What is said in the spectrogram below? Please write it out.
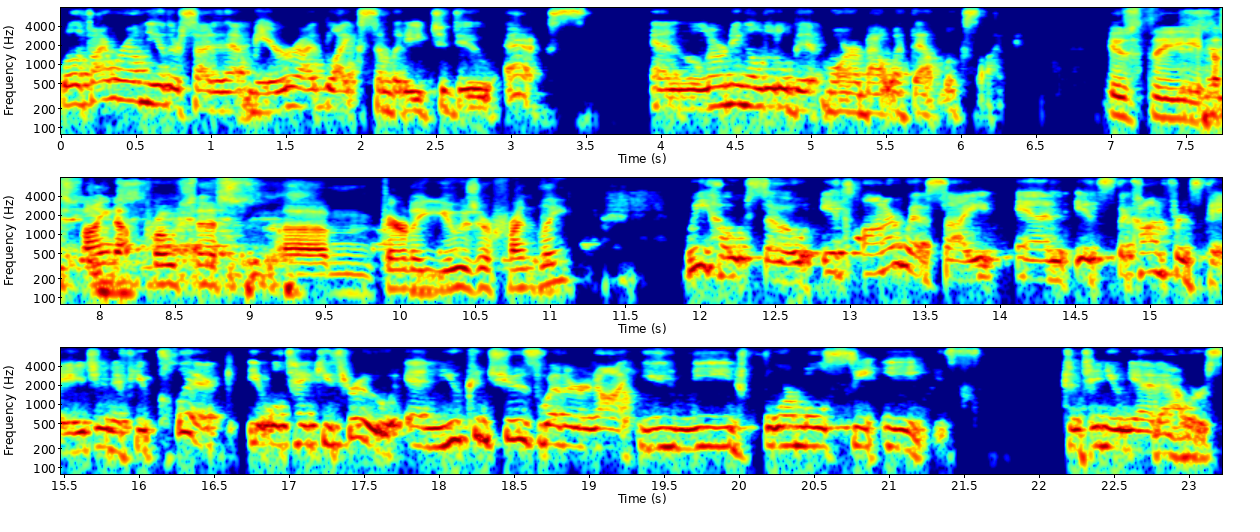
well, if I were on the other side of that mirror, I'd like somebody to do X and learning a little bit more about what that looks like. Is the sign up process um, fairly user friendly? We hope so. It's on our website and it's the conference page. And if you click, it will take you through and you can choose whether or not you need formal CEs, continuing ed hours.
